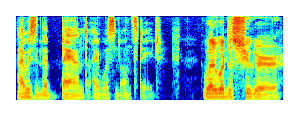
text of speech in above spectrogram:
I was in the band. I wasn't on stage. what what does sugar?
